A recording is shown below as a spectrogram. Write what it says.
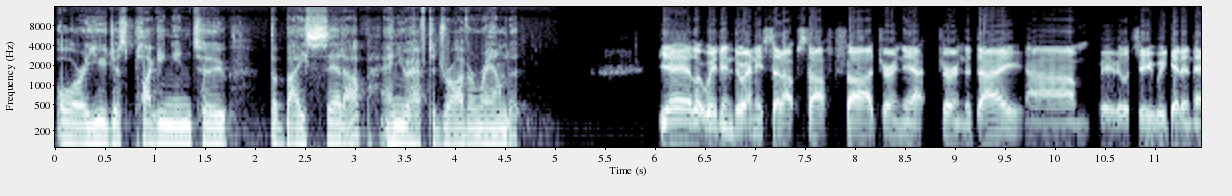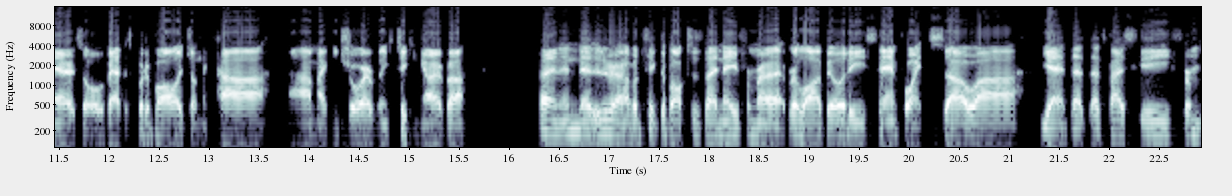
or are you just plugging into the base setup and you have to drive around it? Yeah, look, we didn't do any setup stuff uh, during the during the day. Um, we literally we get in there. It's all about just putting mileage on the car, uh, making sure everything's ticking over and, and they're able to tick the boxes they need from a reliability standpoint. So uh, yeah, that, that's basically from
